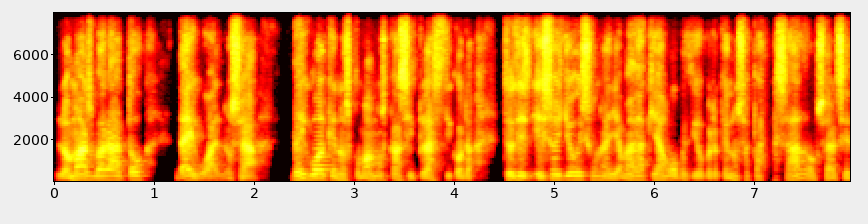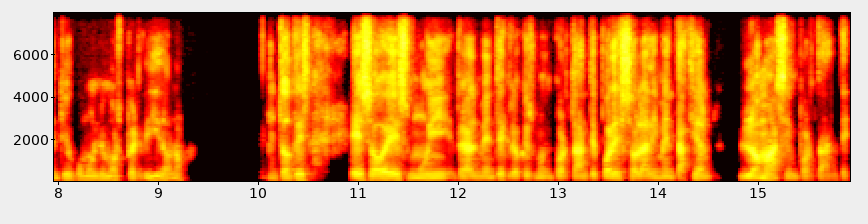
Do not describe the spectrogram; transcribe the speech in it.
lo más barato, da igual, o sea, da igual que nos comamos casi plástico. Entonces, eso yo es una llamada que hago, pues pero ¿qué nos ha pasado? O sea, el sentido común lo hemos perdido, ¿no? Entonces, eso es muy, realmente creo que es muy importante. Por eso la alimentación, lo más importante,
